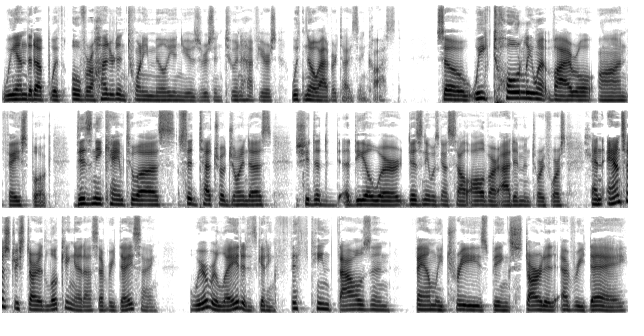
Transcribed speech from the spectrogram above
We ended up with over 120 million users in two and a half years with no advertising cost. So we totally went viral on Facebook. Disney came to us. Sid Tetro joined us. She did a deal where Disney was going to sell all of our ad inventory for us. And Ancestry started looking at us every day saying, we're related. It's getting 15,000 family trees being started every day,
